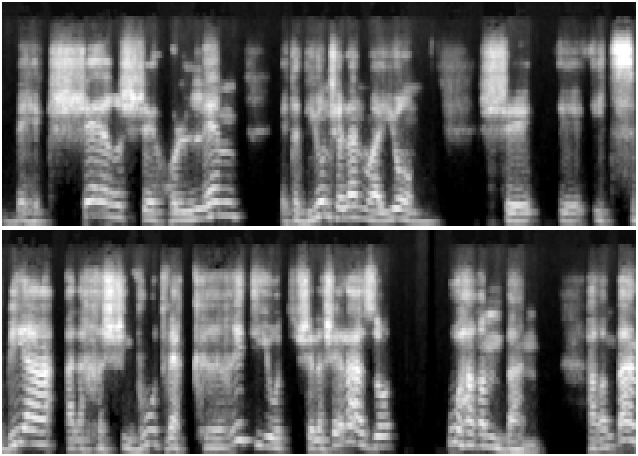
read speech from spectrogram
בהקשר שהולם את הדיון שלנו היום, שהצביע על החשיבות והקריטיות של השאלה הזאת, הוא הרמב"ן. הרמב"ן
